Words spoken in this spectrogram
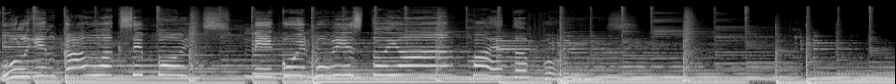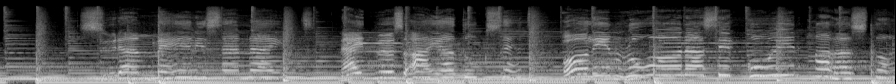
Kuljin kauaksi pois, niin kuin muistojaan paeta näit, näit myös ajatukset, olin luonasi kuin alaston.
